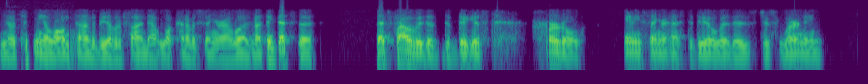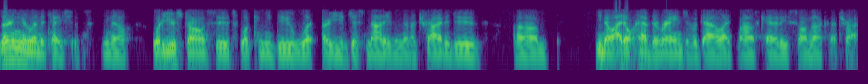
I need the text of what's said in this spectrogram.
you know, it took me a long time to be able to find out what kind of a singer I was, and I think that's the that's probably the, the biggest hurdle any singer has to deal with is just learning learning your limitations. You know, what are your strong suits? What can you do? What are you just not even going to try to do? Um, you know, I don't have the range of a guy like Myles Kennedy, so I'm not going to try.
